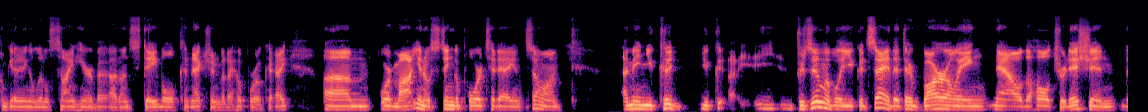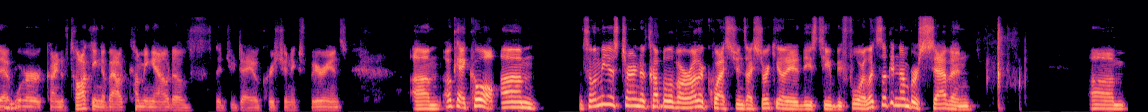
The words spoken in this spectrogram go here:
I'm getting a little sign here about unstable connection, but I hope we're okay. Um, or my, you know, Singapore today and so on. I mean, you could you could uh, presumably you could say that they're borrowing now the whole tradition that mm-hmm. we're kind of talking about coming out of the judeo-christian experience um, okay cool um, So let me just turn to a couple of our other questions. I circulated these to you before. Let's look at number seven. Um,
